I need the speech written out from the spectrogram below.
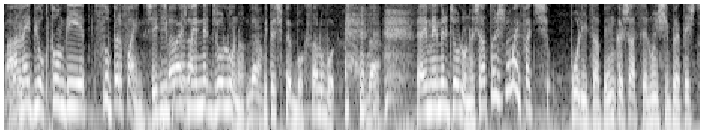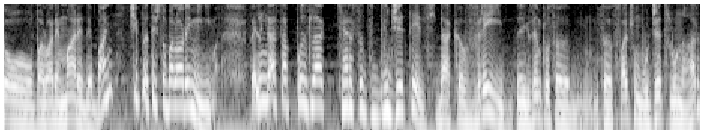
a naibii octombrie e super fain. Și ai zis, Da, bă, da, aș da. mai merge o lună. Da. Uite-l și pe box, salut box. Da. ai mai merge o lună și atunci nu mai faci polița pe încă 6 luni și plătești o valoare mare de bani, ci plătești o valoare minimă. Pe lângă asta poți la chiar să-ți bugetezi. Dacă vrei, de exemplu, să, să-ți faci un buget lunar,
